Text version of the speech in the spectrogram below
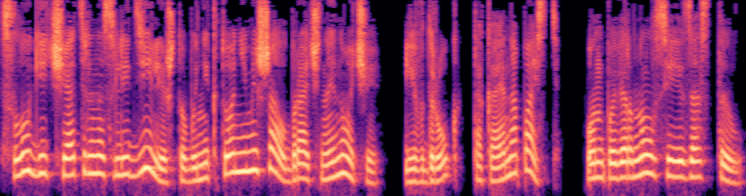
Слуги тщательно следили, чтобы никто не мешал брачной ночи. И вдруг такая напасть. Он повернулся и застыл.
